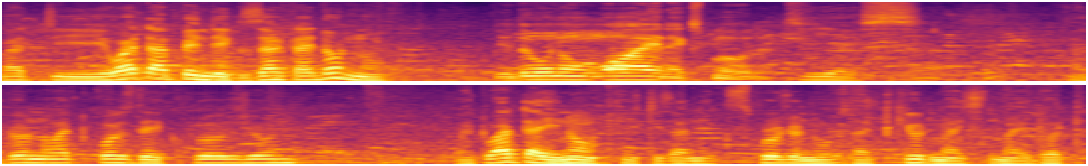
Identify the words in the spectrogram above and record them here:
But uh, what happened exactly, I don't know. You don't know why it exploded. Yes. I don't know what caused the explosion, but what I know, it is an explosion that killed my, my daughter.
